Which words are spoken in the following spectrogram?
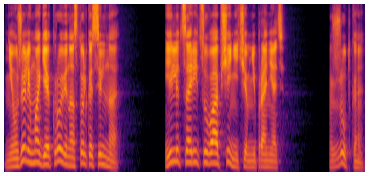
Неужели магия крови настолько сильна? Или царицу вообще ничем не пронять? Жутко.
